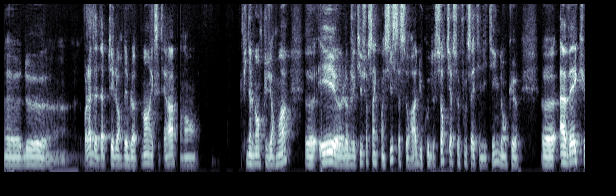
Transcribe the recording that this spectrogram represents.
euh, de voilà d'adapter leur développement, etc. pendant finalement plusieurs mois. Et l'objectif sur 5.6, ça sera du coup de sortir ce full site editing, donc avec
